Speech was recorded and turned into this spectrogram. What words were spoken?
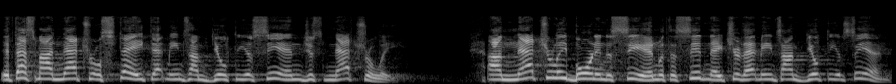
if that's my natural state, that means I'm guilty of sin just naturally. I'm naturally born into sin with a sin nature, that means I'm guilty of sin.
